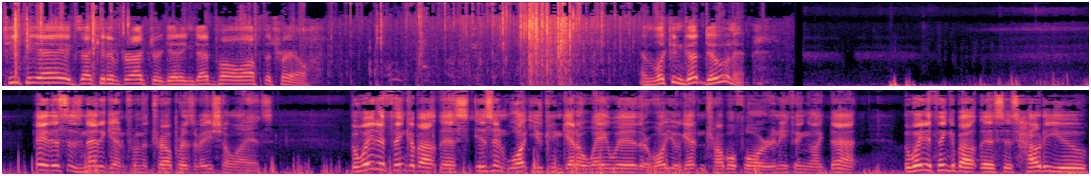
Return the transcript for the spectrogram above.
TPA Executive Director getting deadfall off the trail. And looking good doing it. Hey, this is Ned again from the Trail Preservation Alliance. The way to think about this isn't what you can get away with or what you'll get in trouble for or anything like that. The way to think about this is how do you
